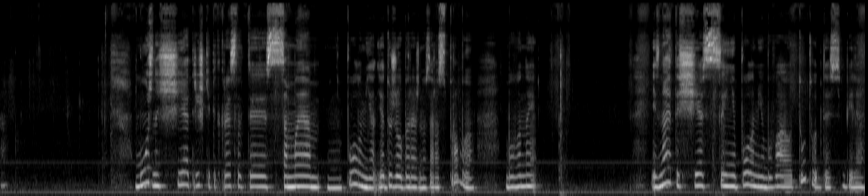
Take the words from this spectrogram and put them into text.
Так. Можна ще трішки підкреслити саме полум'я. Я дуже обережно зараз спробую, бо вони. І знаєте, ще сині полум'я буває отут, от десь біля.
